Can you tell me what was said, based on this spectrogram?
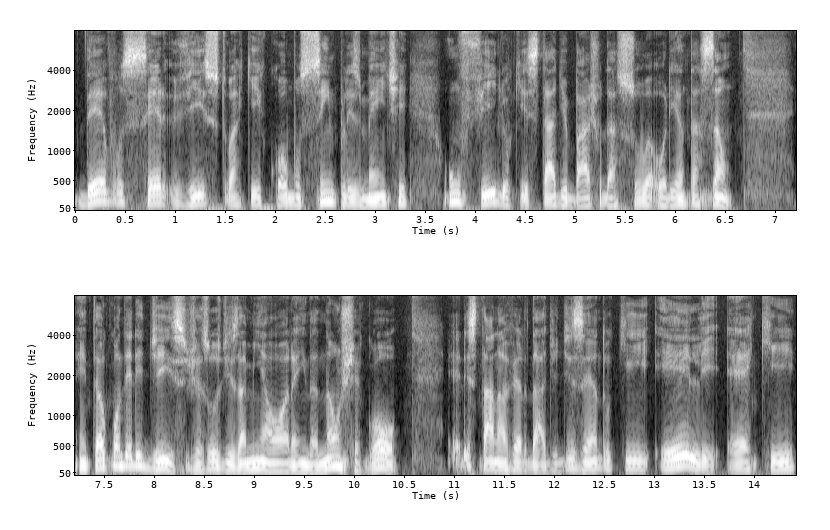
devo ser visto aqui como simplesmente um filho que está debaixo da sua orientação. Então, quando ele diz, Jesus diz, a minha hora ainda não chegou, Ele está, na verdade, dizendo que ele é que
